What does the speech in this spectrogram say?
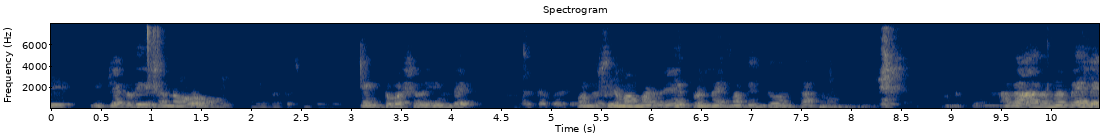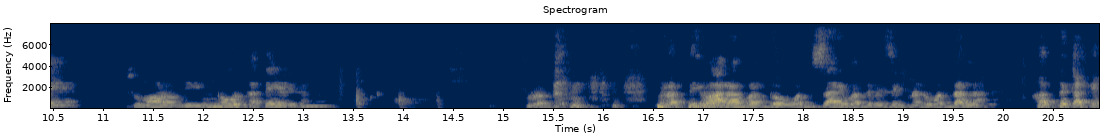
ಈ ಈ ಜಗದೀಶ್ ಅನ್ನೋರು ಎಂಟು ವರ್ಷದ ಹಿಂದೆ ಒಂದು ಸಿನಿಮಾ ಮಾಡಿದ್ರೆ ಏಪ್ರಿಲ್ ಮೆಹಮ ಬಿಂದು ಅಂತ. ಅದಾದ ಮೇಲೆ ಸುಮಾರು ಒಂದು ಇನ್ನೂರು ಕತೆ ಹೇಳಿದ ಪ್ರತಿ ಪ್ರತಿ ವಾರ ಬಂದು ಒಂದ್ ಸಾರಿ ಒಂದು ವಿಸಿಟ್ನಲ್ಲಿ ಒಂದಲ್ಲ, ಹತ್ತು ಕತೆ.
